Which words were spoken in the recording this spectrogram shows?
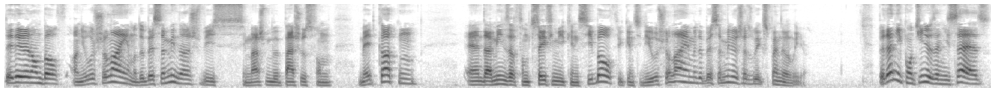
they did it on both, on Yerushalayim, on the Beis Hamikdash, we see Mashma Pashus from Moed Katan, and that means that from Seifim you can see both, you can see the Yerushalayim and the Beis Hamikdash as we explained earlier. But then he continues and he says,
